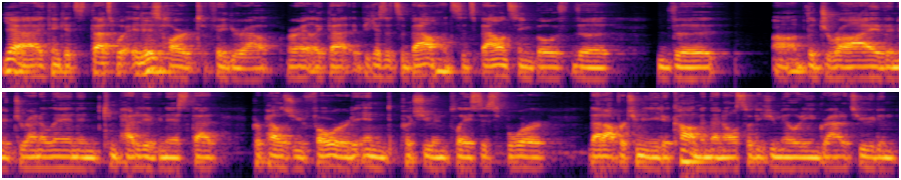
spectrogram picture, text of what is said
Yeah, I think it's that's what it is hard to figure out, right? Like that because it's a balance. It's balancing both the the um, the drive and adrenaline and competitiveness that propels you forward and puts you in places for that opportunity to come, and then also the humility and gratitude and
